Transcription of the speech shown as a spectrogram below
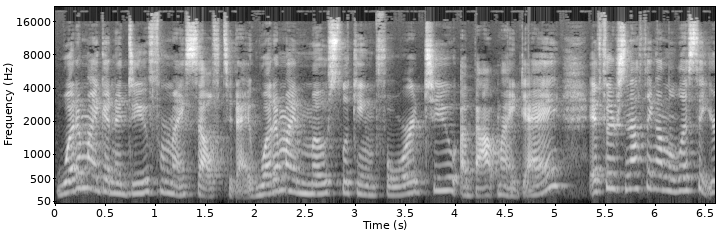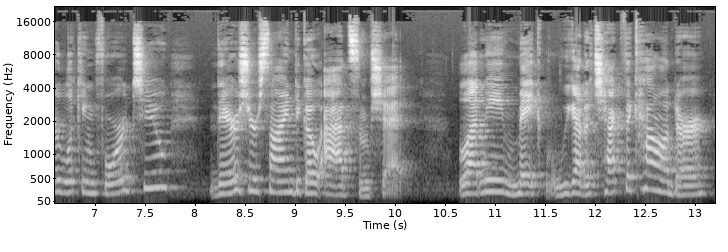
What am I going to do for myself today? What am I most looking forward to about my day? If there's nothing on the list that you're looking forward to, there's your sign to go add some shit. Let me make, we got to check the calendar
